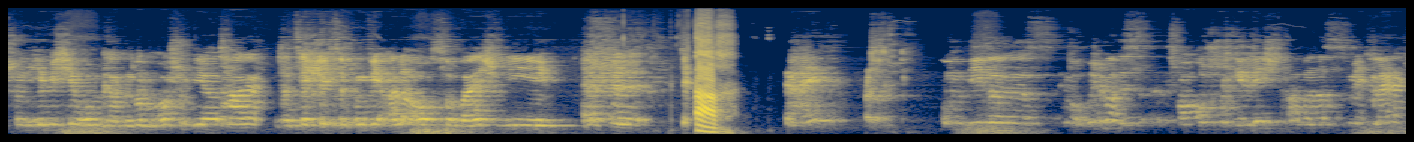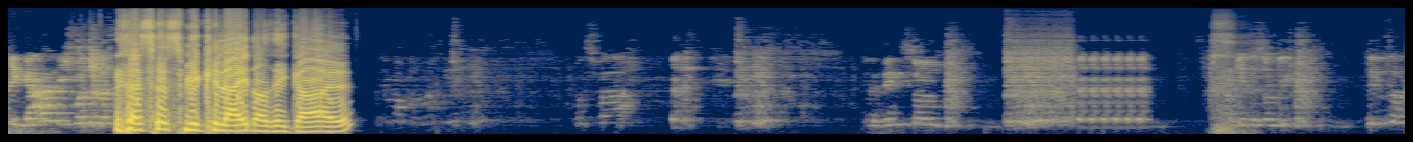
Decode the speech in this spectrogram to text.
schon ewig hier rumkacken, haben auch schon ihre Tage. Tatsächlich sind irgendwie alle auch so weich wie Äpfel. Ach, Hype um dieses vorüber ist zwar auch schon Gericht, aber das ist mir leider egal. Ich wollte das das ist mir Kleiderregal. Pizza,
